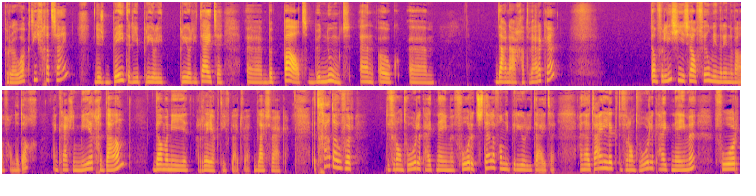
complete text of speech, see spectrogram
proactief gaat zijn, dus beter je prioriteiten uh, bepaalt, benoemt en ook uh, daarna gaat werken, dan verlies je jezelf veel minder in de waan van de dag en krijg je meer gedaan dan wanneer je reactief blijft werken. Het gaat over de verantwoordelijkheid nemen voor het stellen van die prioriteiten en uiteindelijk de verantwoordelijkheid nemen voor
